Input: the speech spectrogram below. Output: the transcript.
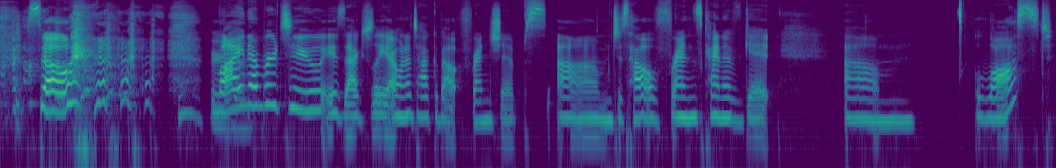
so my good. number two is actually, I want to talk about friendships, um, just how friends kind of get um, lost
